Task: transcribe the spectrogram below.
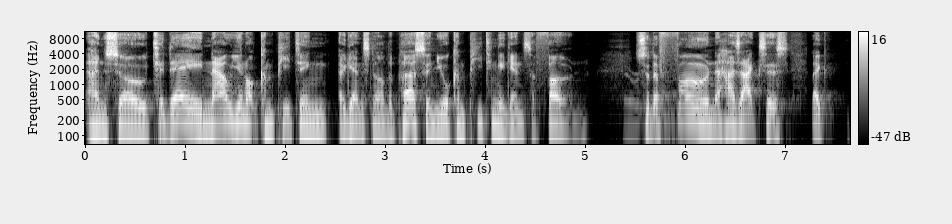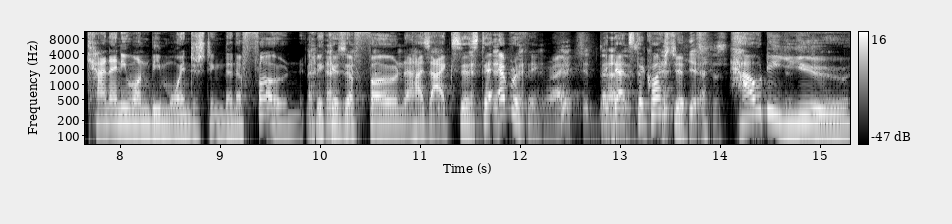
And so today, now you're not competing against another person, you're competing against a phone. So the phone has access, like can anyone be more interesting than a phone? Because a phone has access to everything, right? Like that's the question. yes. How do you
